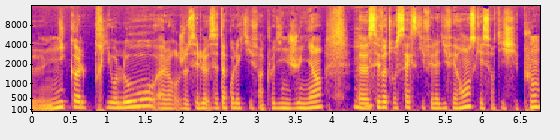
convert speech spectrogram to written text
Nicole Priolo. Alors, je sais, c'est un collectif, hein, Claudine Junien. Mhm. c'est votre sexe qui fait la différence, qui est sorti chez Plomb.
